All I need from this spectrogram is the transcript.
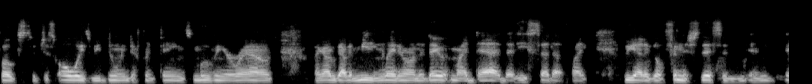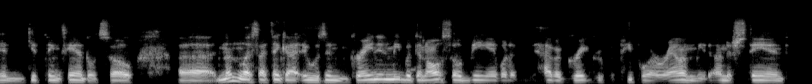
folks to just always be doing different things, moving around. Like I've got a meeting later on today with my dad that he set up. Like we got to go finish this and, and and get things handled. So, uh, nonetheless, I think I, it was ingrained in me. But then also being able to have a great group of people around me to understand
